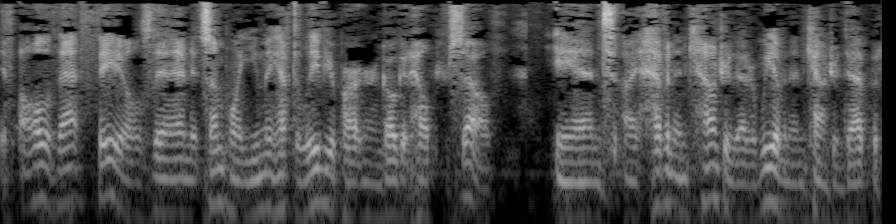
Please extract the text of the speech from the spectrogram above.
If all of that fails, then at some point you may have to leave your partner and go get help yourself. And I haven't encountered that, or we haven't encountered that, but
